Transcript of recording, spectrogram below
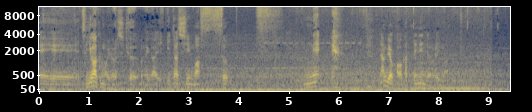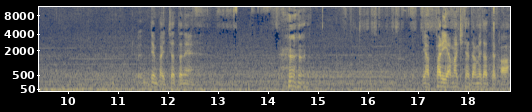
えー、次枠もよろしくお願いいたします。ね。何秒か分かってねえんだよ俺今。電波いっちゃったね。やっぱり山北ダメだったか。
